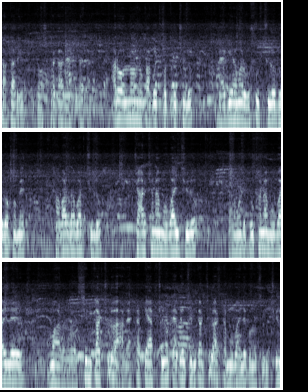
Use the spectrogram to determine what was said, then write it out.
কাতারের দশ টাকা আর এক টাকা। আরও অন্য অন্য কাগজপত্র ছিল। ব্যাগে আমার ওষুধ ছিল দু রকমের, খাবার দাবার ছিল, চারখানা মোবাইল ছিল। তার মধ্যে দুখানা মোবাইলে আমার সিম কার্ড ছিল, আর একটা ট্যাব ছিল, ট্যাবেও সিম কার্ড ছিল একটা মোবাইলে কোনো সিম ছিল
